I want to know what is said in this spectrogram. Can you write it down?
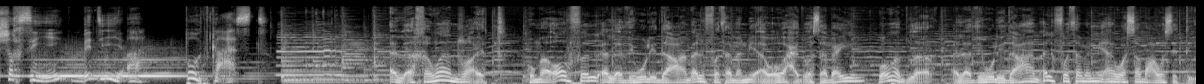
شخصية بدقيقة. بودكاست. الأخوان رايت هما أورفل الذي ولد عام 1871 وويلبر الذي ولد عام 1867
